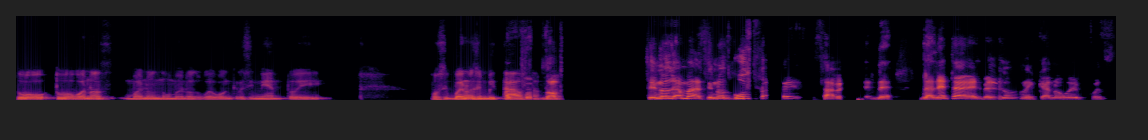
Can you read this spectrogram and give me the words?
tuvo, tuvo buenos, buenos números, güey, buen crecimiento y pues buenos invitados Pues, también. sí nos llama, sí nos gusta, güey, saber, la neta, el béisbol dominicano, güey, pues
